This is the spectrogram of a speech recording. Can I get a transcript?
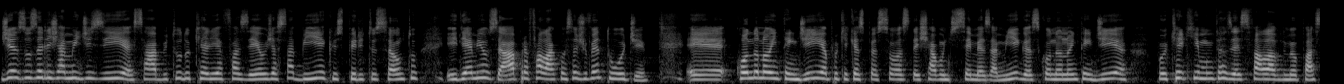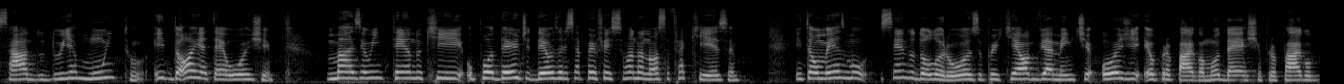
Jesus, ele já me dizia, sabe, tudo que ele ia fazer. Eu já sabia que o Espírito Santo iria me usar para falar com essa juventude. É, quando eu não entendia por que, que as pessoas deixavam de ser minhas amigas, quando eu não entendia por que, que muitas vezes falava do meu passado, doía muito e dói até hoje. Mas eu entendo que o poder de Deus ele se aperfeiçoa na nossa fraqueza. Então, mesmo sendo doloroso, porque obviamente hoje eu propago a modéstia, propago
